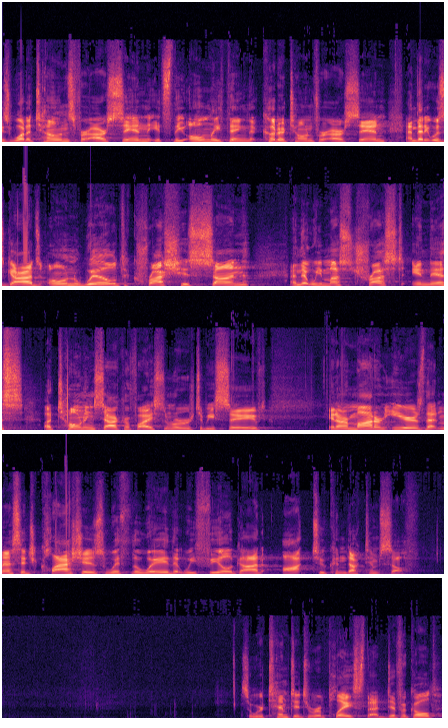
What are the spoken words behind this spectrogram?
is what atones for our sin, it's the only thing that could atone for our sin, and that it was God's own will to crush his son, and that we must trust in this atoning sacrifice in order to be saved. In our modern ears, that message clashes with the way that we feel God ought to conduct himself. So we're tempted to replace that difficult,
